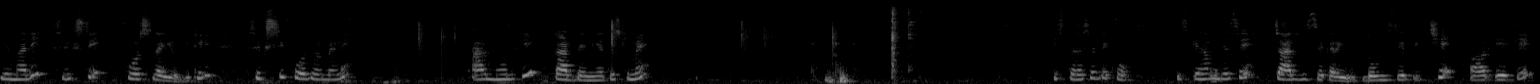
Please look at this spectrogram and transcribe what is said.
ये हमारी सिक्सटी फोर सिलाई होगी, ठीक है? सिक्सटी फोर में मैंने आर्म होल की काट देनी है तो इसको मैं इस तरह से देखो, इसके हम जैसे चार हिस्से करेंगे, दो हिस्से पीछे और एक एक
